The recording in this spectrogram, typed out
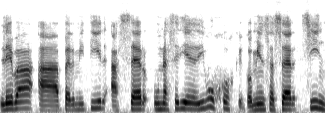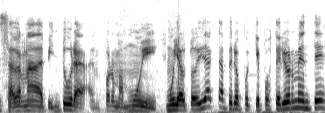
le va a permitir hacer una serie de dibujos que comienza a hacer sin saber nada de pintura en forma muy, muy autodidacta, pero que posteriormente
